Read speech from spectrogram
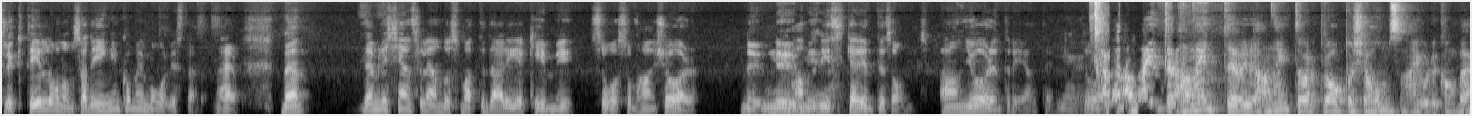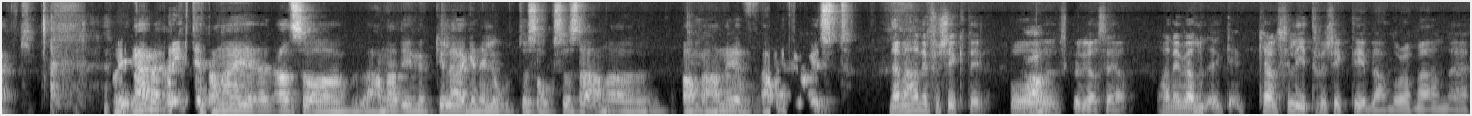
tryckt till honom så hade ingen kommit i mål istället. Nej. Men, nej, men det känns väl ändå som att det där är Kimi så som han kör nu. Numera. han riskar inte sånt. Han gör inte det helt enkelt. Men han, har inte, han, har inte, han har inte varit bra på att köra om sen han gjorde comeback. Nej, men på riktigt. Han, har, ju- alltså, han hade ju mycket lägen i Lotus också. Så han, har, men han, är, han är för schysst. Nej, men han är försiktig, och, Ja. skulle jag säga. Han är väl kanske lite försiktig ibland då, då men... Eh,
